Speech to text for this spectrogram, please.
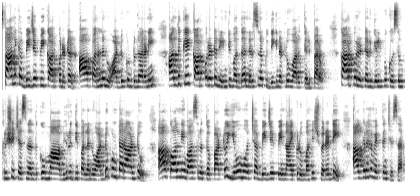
స్థానిక బీజేపీ కార్పొరేటర్ ఆ పనులను అడ్డుకుంటున్నారని అందుకే కార్పొరేటర్ ఇంటి వద్ద నిరసనకు దిగినట్లు వారు తెలిపారు. కార్పొరేటర్ గెలుపు కోసం కృషి చేసినందుకు మా అభివృద్ధి పనులను అడ్డుకుంటారా అంటూ ఆ కాలనీ వాసులతో పాటు యువమోర్చా బీజేపీ నాయకుడు మహేశ్వర్ రెడ్డి ఆగ్రహం వ్యక్తం చేశారు.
